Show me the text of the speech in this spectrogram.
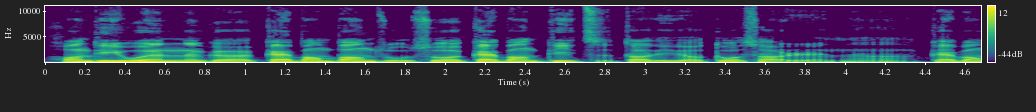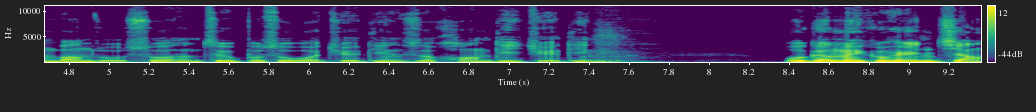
皇帝问那个丐帮帮主说：“丐帮弟子到底有多少人呢？”丐帮帮主说：“这个不是我决定，是皇帝决定的。”我跟美国人讲，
